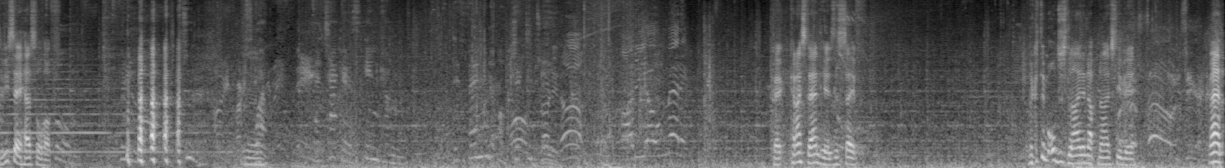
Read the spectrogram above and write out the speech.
did he say Hasselhoff? Four, three, one. Attackers incoming. Defend objective Turn A. it up. Audio medic. Okay, can I stand here? Is this safe? Look at them all just lining up nicely there. Man,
